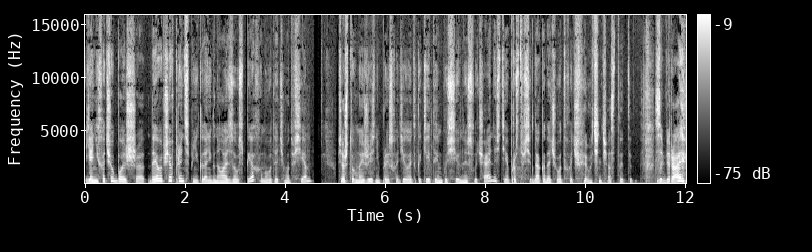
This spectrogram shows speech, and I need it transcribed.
я не хочу больше... Да я вообще, в принципе, никогда не гналась за успехом и вот этим вот всем. Все, что в моей жизни происходило, это какие-то импульсивные случайности. Я просто всегда, когда чего-то хочу, я очень часто это забираю.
